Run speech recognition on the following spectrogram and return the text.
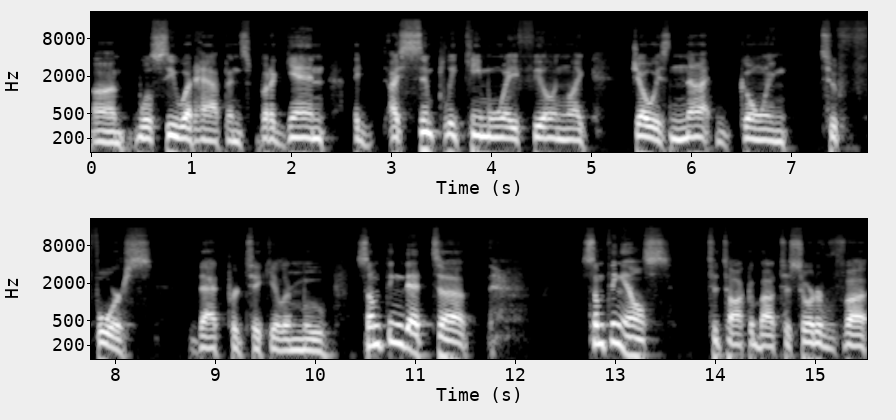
Um, we'll see what happens. But again, I, I simply came away feeling like Joe is not going to force that particular move. Something that uh, something else to talk about to sort of uh,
